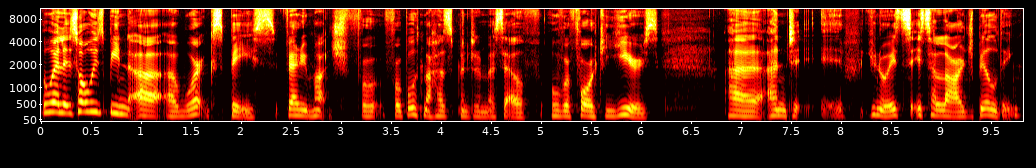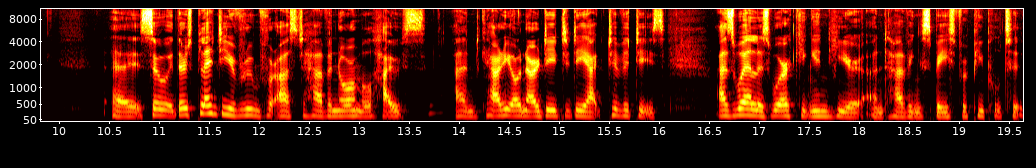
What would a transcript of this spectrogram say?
Well, it's always been a, a workspace, very much for, for both my husband and myself, over 40 years. Uh, and, eh, you know, it's, it's a large building. Uh, so there's plenty of room for us to have a normal house and carry on our day to day activities, as well as working in here and having space for people to,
